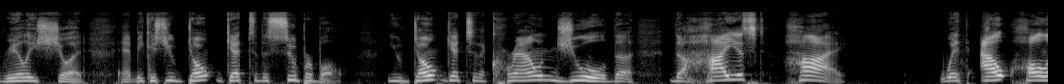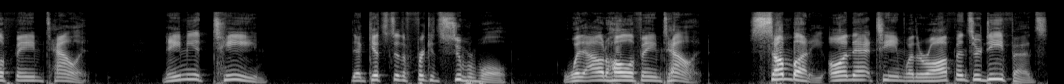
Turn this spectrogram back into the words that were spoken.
really should, because you don't get to the Super Bowl. You don't get to the crown jewel, the the highest high, without Hall of Fame talent. Name me a team that gets to the freaking Super Bowl without Hall of Fame talent. Somebody on that team, whether offense or defense,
